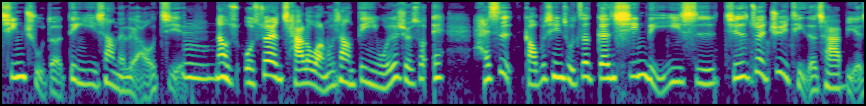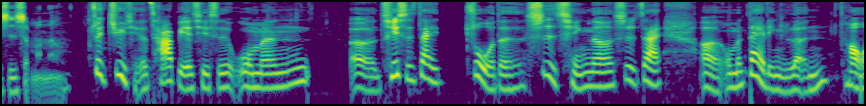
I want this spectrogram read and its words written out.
清楚的定义上的了解。嗯。那我虽然查了网络上定义，我就觉得说，哎，还是搞不清楚这跟心理医师其实最具体的差别是什么呢？最具体的差别，其实我们呃，其实，在做的事情呢，是在呃，我们带领人，好，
